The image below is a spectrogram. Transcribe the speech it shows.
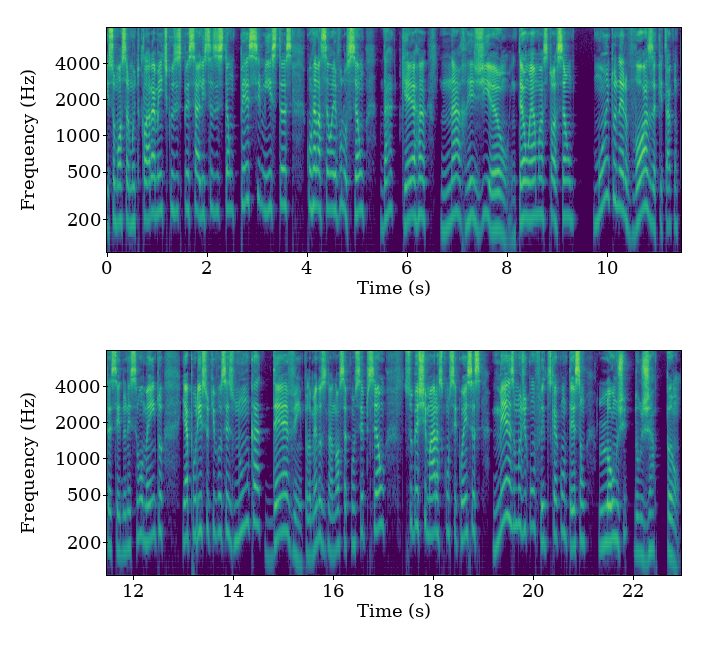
Isso mostra muito claramente que os especialistas estão pessimistas com relação à evolução da guerra na região. Então é uma situação muito nervosa que está acontecendo nesse momento e é por isso que vocês nunca devem, pelo menos na nossa concepção, subestimar as consequências mesmo de conflitos que aconteçam longe do Japão.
